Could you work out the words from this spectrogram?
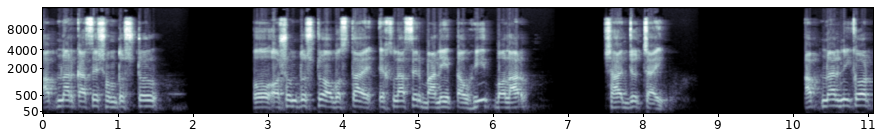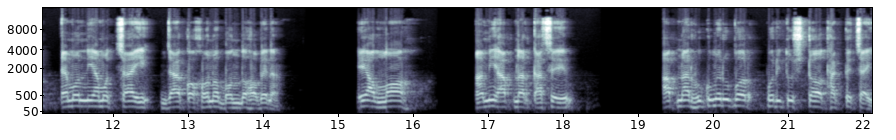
আপনার কাছে সন্তুষ্ট ও অসন্তুষ্ট অবস্থায় এখলাসের বাণী তাওহিদ বলার সাহায্য চাই। আপনার নিকট এমন নিয়ামত চাই যা কখনো বন্ধ হবে না। হে আল্লাহ, আমি আপনার কাছে আপনার হুকুমের উপর পরিতুষ্ট থাকতে চাই।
